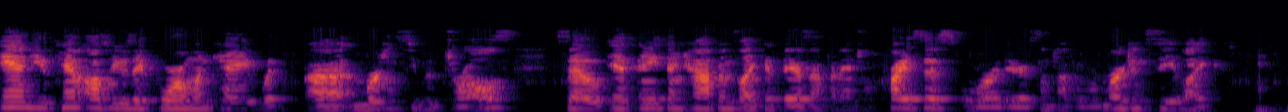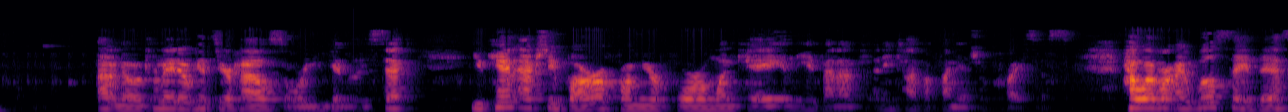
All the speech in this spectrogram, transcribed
And you can also use a 401k with uh, emergency withdrawals. So if anything happens, like if there's a financial crisis or there's some type of emergency, like, I don't know, a tornado hits your house or you get really sick, you can't actually borrow from your 401k in the event of any type of financial crisis. However, I will say this,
